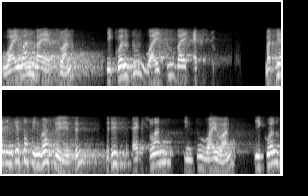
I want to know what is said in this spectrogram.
y1 by x1 equal to y2 by x2. But here in case of inverse variation, it is x1 into y1 equals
